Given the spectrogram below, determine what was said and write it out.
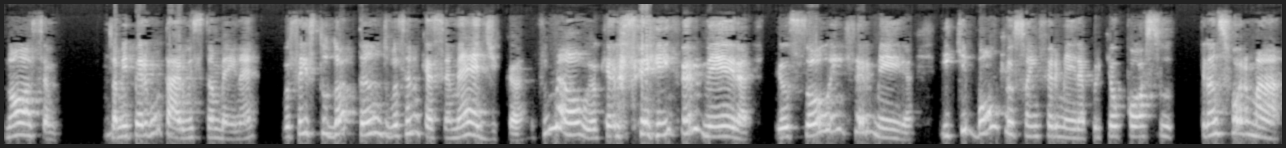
nossa, já me perguntaram isso também, né? Você estudou tanto, você não quer ser médica? Eu falei, não, eu quero ser enfermeira. Eu sou enfermeira. E que bom que eu sou enfermeira, porque eu posso transformar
